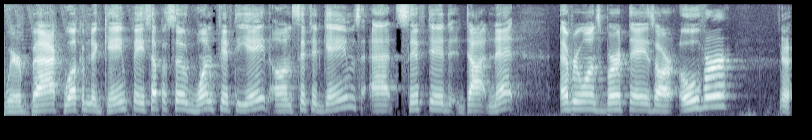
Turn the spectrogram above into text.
we're back. Welcome to Game Face episode 158 on Sifted Games at sifted.net. Everyone's birthdays are over. Yeah.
